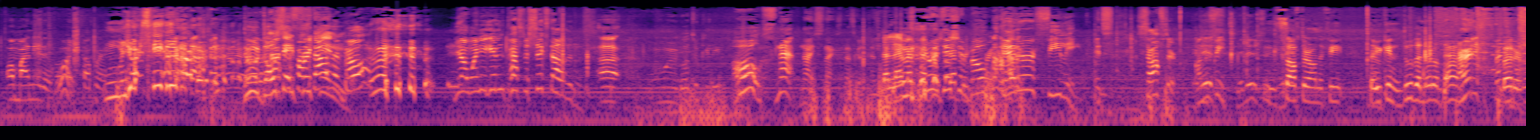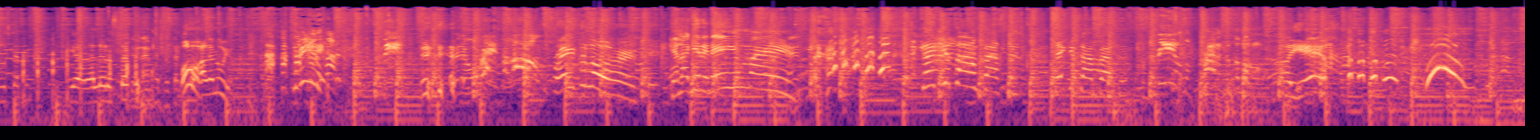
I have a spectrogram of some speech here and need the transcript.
Oh, mine neither, bro. What? Stop playing. Yours either. Dude, don't say 5,000, freaking. bro. Yo, when are you getting past the 6,000? Uh, We want to go to Khalid. Oh, snap. Nice, nice. That's good. That's the good. lemon New pepper edition, steppers bro. Better feeling. It's softer on the feet. It is. Softer on the feet, so you can do the little I dance heard it's better. Yeah, that little step. The lemon pepper steppers. Oh, hallelujah! Feel it. Praise the Lord! Praise the Lord. Can I get an amen? Take your time, Pastor. Take your time, Pastor. Feel the presence of the Lord. Oh, yeah. Woo!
